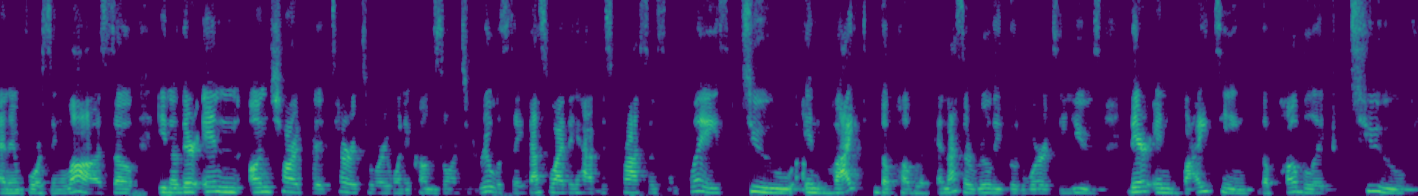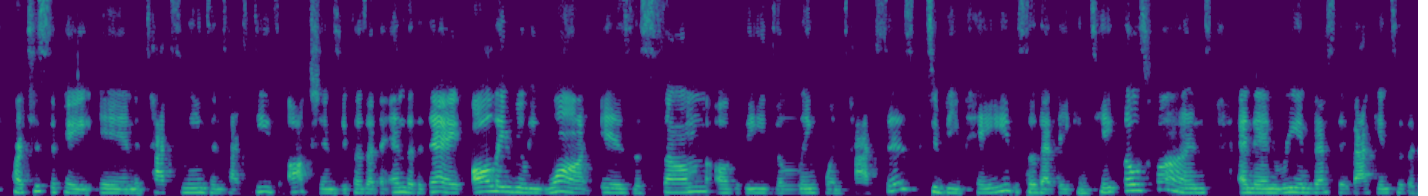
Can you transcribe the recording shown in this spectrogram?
and enforcing laws. So, you know, they're in uncharted territory when it comes on to real estate. That's why they have this process in place to invite the public. And that's a really good word to use. They're inviting the public to participate in tax liens and tax deeds auctions because at the end of the day, all they really want is the sum of the delinquent taxes to be paid so that they can take those funds and then reinvest it back into the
